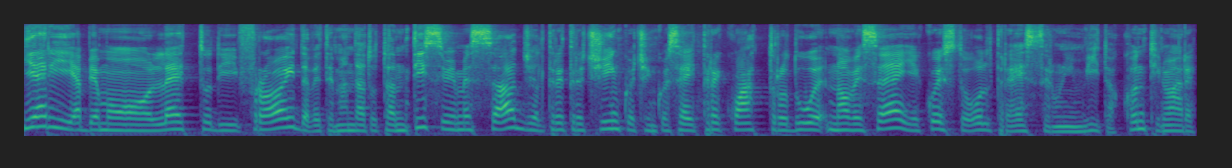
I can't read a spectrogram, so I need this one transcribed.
Ieri abbiamo letto di Freud, avete mandato tantissimi messaggi al 335 56 34 296 e questo oltre a essere un invito a continuare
